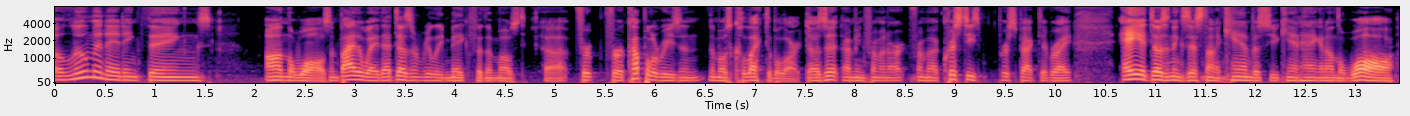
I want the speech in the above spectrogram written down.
illuminating things on the walls. And by the way, that doesn't really make for the most, uh, for, for a couple of reasons, the most collectible art, does it? I mean, from an art, from a Christie's perspective, right? A, it doesn't exist on a canvas, so you can't hang it on the wall.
